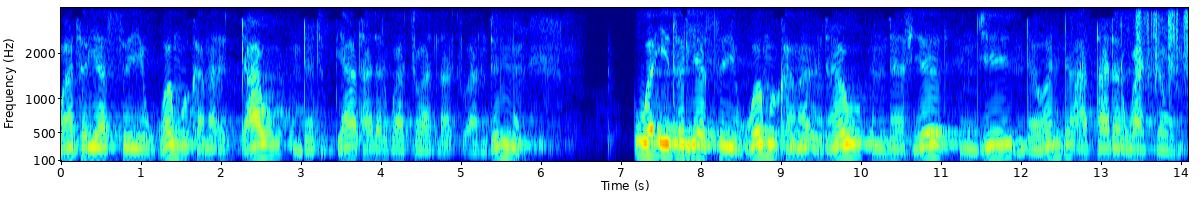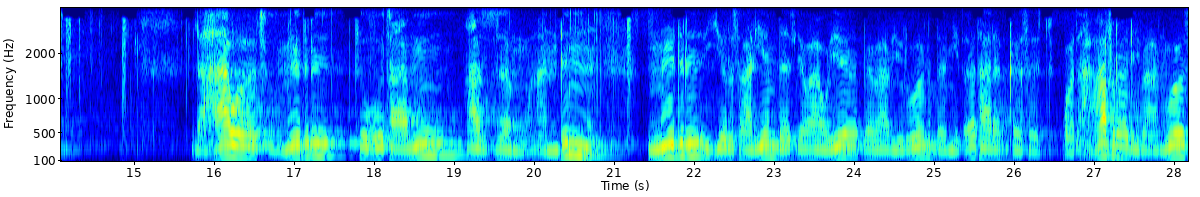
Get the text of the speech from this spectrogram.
ወትሬስይዎሙ ከመ እዳው እንደ ትቢያ ታደርጓቸዋላችሁ። አንድም ወኢትሬስይዎሙ ከመ እደው እንደ ሴት እንጂ እንደ ወንድ አታደርጓቸውም። ለሃወት ምድር ትሑታኑ አዘኑ። አንድም ምድር ኢየሩሳሌም በፄዋዌ በባቢሎን በሚጠት አለቀሰች። ወተሐፍረ ሊባኖስ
